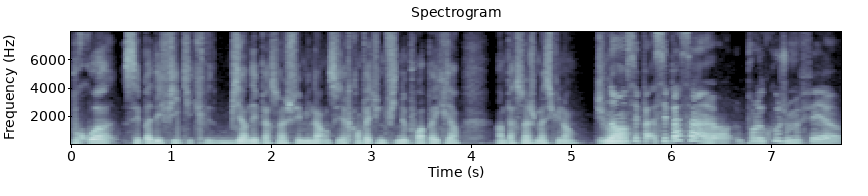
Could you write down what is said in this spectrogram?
pourquoi c'est pas des filles qui écrivent bien des personnages féminins. C'est-à-dire qu'en fait, une fille ne pourra pas écrire un personnage masculin. Tu non, c'est pas pas ça. Alors, pour le coup, je me fais. euh,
